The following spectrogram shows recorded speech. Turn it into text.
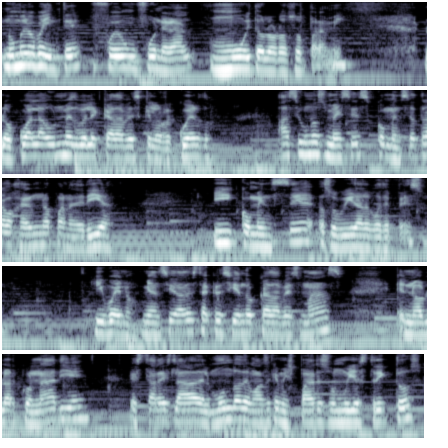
número 20 fue un funeral muy doloroso para mí, lo cual aún me duele cada vez que lo recuerdo. Hace unos meses comencé a trabajar en una panadería y comencé a subir algo de peso. Y bueno, mi ansiedad está creciendo cada vez más, el no hablar con nadie, estar aislada del mundo, además de que mis padres son muy estrictos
